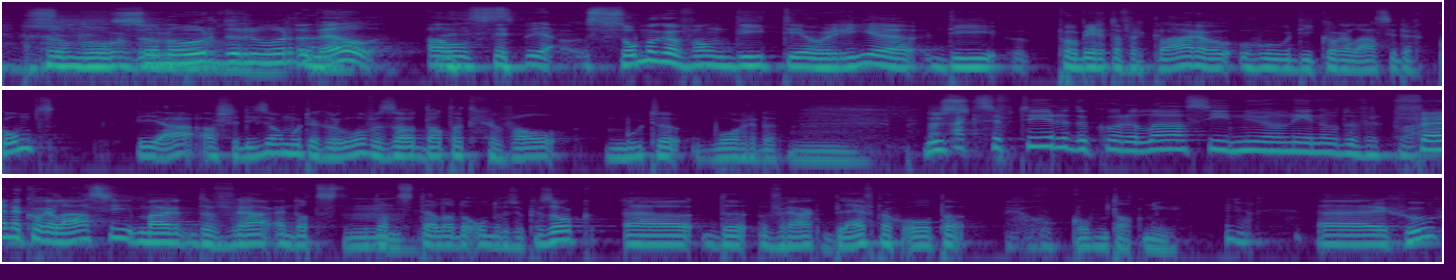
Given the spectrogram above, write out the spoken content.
sonoorder, worden? Wel, als ja, sommige van die theorieën die proberen te verklaren hoe die correlatie er komt, ja, als je die zou moeten geloven, zou dat het geval moeten worden. Dus Accepteren de correlatie nu alleen nog de verklaring. fijne correlatie, maar de vraag, en dat, Hmm. dat stellen de onderzoekers ook, eh, de vraag blijft nog open, ja, hoe komt dat nu? Eh, goed.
